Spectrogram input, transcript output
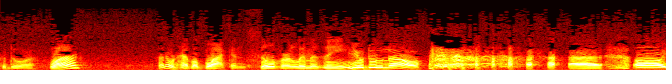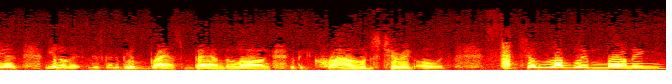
Fedora. What? I don't have a black and silver limousine. You do now. oh, yes. You know, there's going to be a brass band along. There'll be crowds cheering. Oh, it's such a lovely morning.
